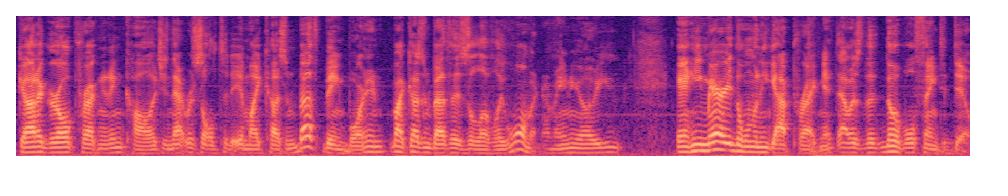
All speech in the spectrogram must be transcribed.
got a girl pregnant in college, and that resulted in my cousin Beth being born. And my cousin Beth is a lovely woman. I mean, you know, you and he married the woman he got pregnant. That was the noble thing to do.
